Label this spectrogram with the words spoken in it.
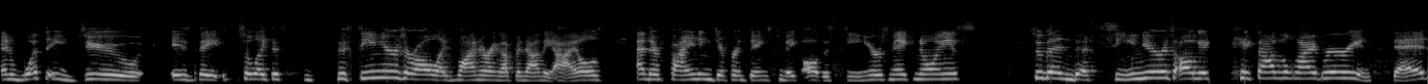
And what they do is they so like this the seniors are all like wandering up and down the aisles and they're finding different things to make all the seniors make noise. So then the seniors all get kicked out of the library instead.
